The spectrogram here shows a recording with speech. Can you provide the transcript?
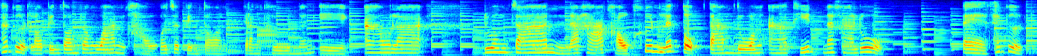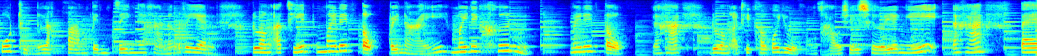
ถ้าเกิดเราเป็นตอนกลางวันเขาก็จะเป็นตอนกลางคืนนั่นเองเอาละดวงจันทร์นะคะ เขาขึ้นและตกตามดวงอาทิตย์นะคะ ลูก แต่ถ้าเกิดพูดถึงหลักความเป็นจริงนะคะนักเรียน ดวงอาทิตย์ไม่ได้ตกไปไหน ไม่ได้ขึ้น ไม่ได้ตกนะคะ ดวงอาทิตย์เขาก็อยู่ของเขาเฉยๆอย่างนี้นะคะ แต่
